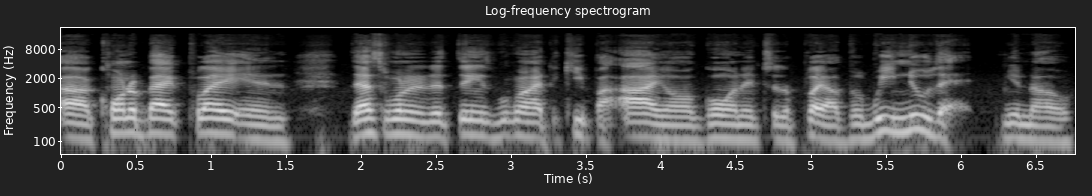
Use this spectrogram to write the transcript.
uh, cornerback play, and that's one of the things we're gonna have to keep an eye on going into the playoffs. But we knew that, you know.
